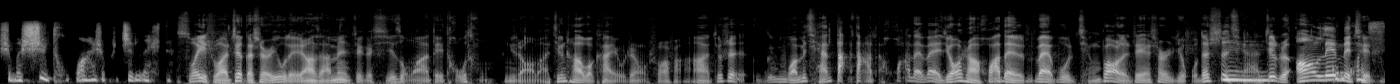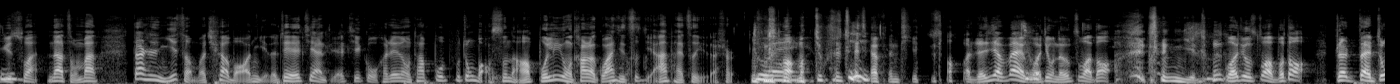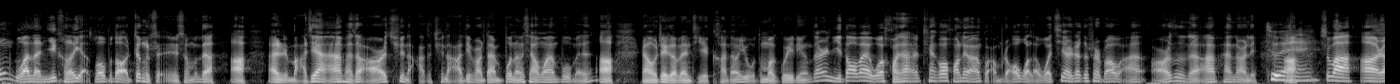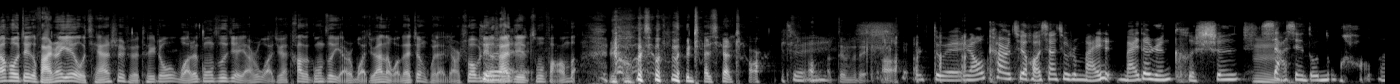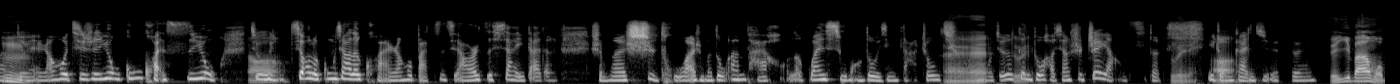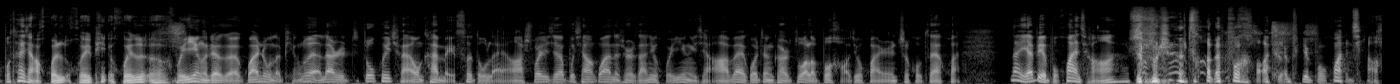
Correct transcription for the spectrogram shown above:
什么仕途啊什么之类的。所以说这个事儿又得让咱们这个习总啊得头疼，你知道吗？经常我看有这种说法啊，就是我们钱大大的花在外交上，花在外部情报的这些事儿，有的是钱，就是 unlimited 预算，那怎么办？但是你怎么确保你的这些间谍机构和这种他不不中饱私囊，不利用他的关系自己安排自己的事儿，你知道吗？就是这些问题，你知道吗？人家外国就能做到，这 你中国就做不到。这在中国呢，你可能也做不到政审什么的啊。哎，马建安排他儿去哪个去哪个地方，但不能向公安部门啊。然后这个问题可能有这么规定，但是你到外国好像天高皇帝远，管不着我了。我借着这个事儿把我安儿子的安排那里，对，是吧？啊，然后这个反正也有钱，顺水推舟，我的工资这也是我捐，他的工资也是我捐的，我再挣回来点，说不定还得租房子，然后就弄这些招，对，对不对啊？对，然后看上去好像就是埋埋的人可深，下线都弄好了，对，然后其实用公款。私用就交了公家的款，然后把自己儿子下一代的什么仕途啊，什么都安排好了，关系网都已经打周全。我觉得更多好像是这样子的一种感觉。对对，一般我不太想回回评回呃回应这个观众的评论，但是周辉全我看每次都来啊，说一些不相关的事儿，咱就回应一下啊。外国政客做了不好就换人，之后再换。那也比不换强啊，是不是 做的不好也比不换强？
